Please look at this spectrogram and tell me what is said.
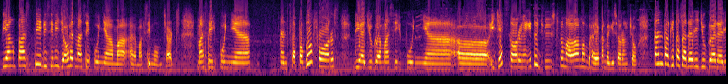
yang pasti di sini Jauhead masih punya ma uh, maksimum charge, masih punya Unstoppable Force, dia juga masih punya uh, ejector yang itu justru malah membahayakan bagi seorang Chow. Tanpa kita sadari juga dari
